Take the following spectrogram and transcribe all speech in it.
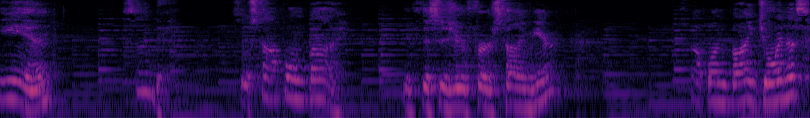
and Sunday. So stop on by. If this is your first time here, stop on by, join us.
